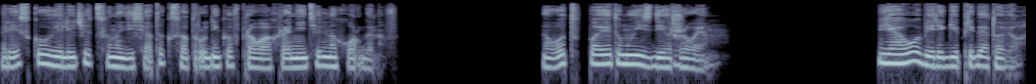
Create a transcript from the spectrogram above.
резко увеличится на десяток сотрудников правоохранительных органов. Вот поэтому и сдерживаем. Я обереги приготовила.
